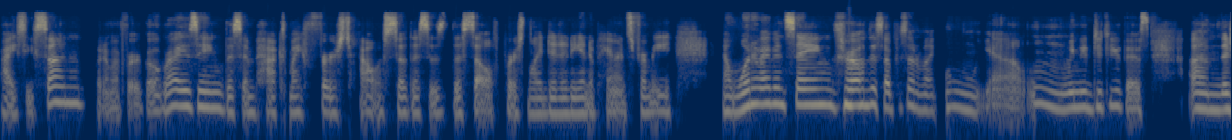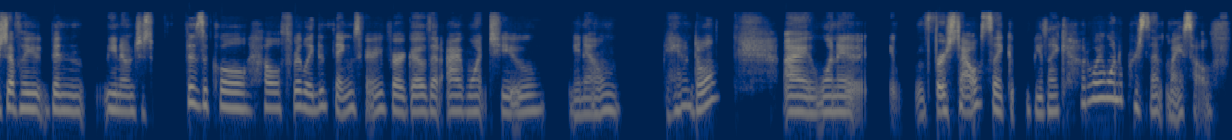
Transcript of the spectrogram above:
Pisces sun, but I'm a Virgo rising. This impacts my first house. So, this is the self, personal identity, and appearance for me. And what have I been saying throughout this episode? I'm like, oh, yeah, we need to do this. Um, there's definitely been, you know, just physical health related things, very Virgo, that I want to, you know, handle. I want to, first house, like, be like, how do I want to present myself?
